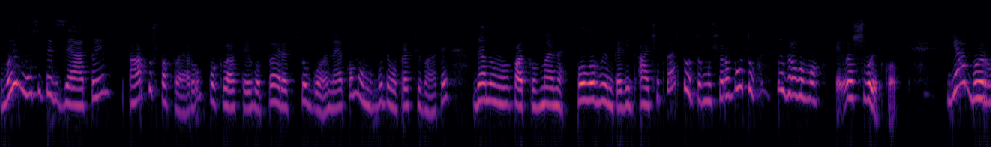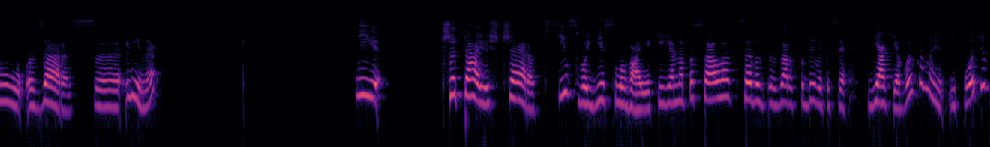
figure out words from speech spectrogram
ви мусите взяти аркуш паперу, покласти його перед собою, на якому ми будемо працювати. В даному випадку в мене половинка від А4, тому що роботу ми зробимо швидко. Я беру зараз е, лінер і читаю ще раз всі свої слова, які я написала. Це ви зараз подивитеся, як я виконую, і потім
